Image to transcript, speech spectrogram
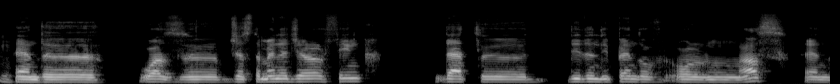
mm. and uh, was uh, just a managerial thing that didn't depend of, on us, and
